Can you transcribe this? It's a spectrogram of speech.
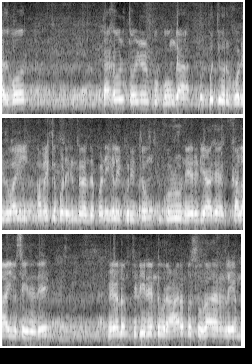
அதுபோல் தகவல் தொழில்நுட்ப பூங்கா முப்பத்தி ஒரு கோடி ரூபாயில் அமைக்கப்படுகின்ற அந்த பணிகளை குறித்தும் குழு நேரடியாக கலாய்வு செய்தது. மேலும் திடீரென்று ஒரு ஆரம்ப சுகாதார நிலையம்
